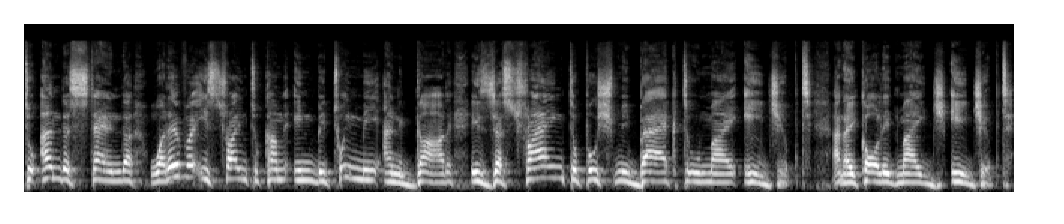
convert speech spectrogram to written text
to understand whatever is trying to come in between me and God is just trying to push me back to my Egypt. And I call it my Egypt.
